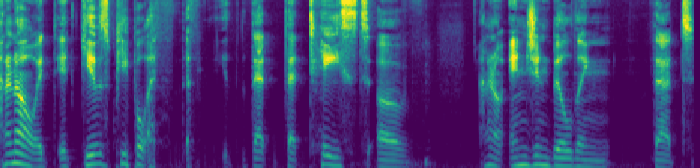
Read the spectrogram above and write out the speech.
I don't know, it it gives people a, a- that that taste of I don't know engine building that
